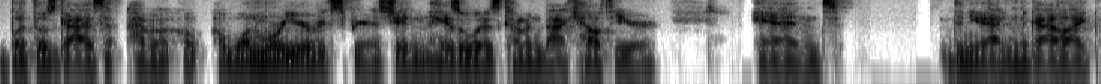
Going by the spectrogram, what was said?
But those guys have a, a one more year of experience. Jadon Haselwood is coming back healthier. And then you add in a guy like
